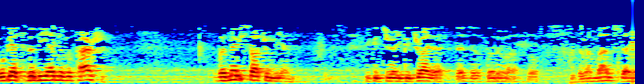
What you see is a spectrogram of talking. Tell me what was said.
We'll get to the end of the parasha. But maybe start from the end. You could try, you could try that. That's a sort of a thought. The Ramban says,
